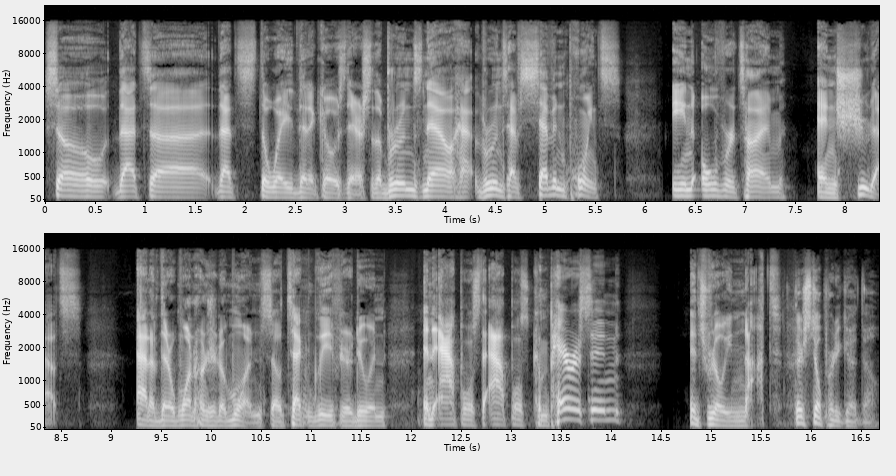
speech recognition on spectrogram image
So that's uh, that's the way that it goes there. So the Bruins now ha- Bruins have seven points in overtime and shootouts out of their 101. So technically, if you're doing an apples to apples comparison, it's really not. They're still pretty good though.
